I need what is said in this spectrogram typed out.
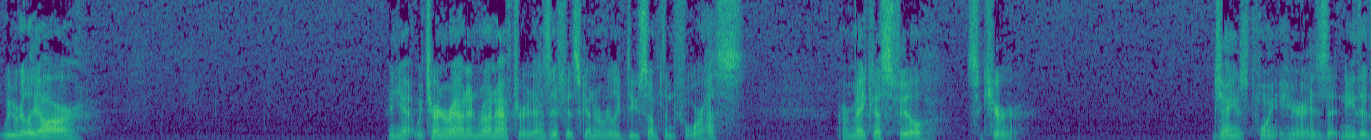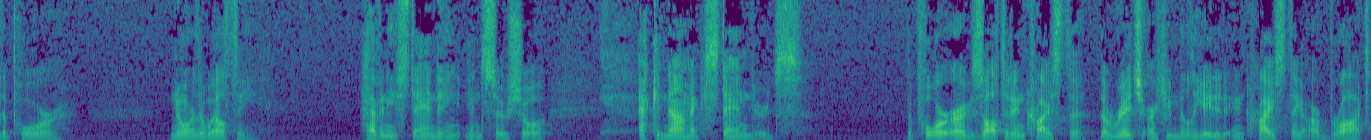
we really are. And yet we turn around and run after it as if it's going to really do something for us or make us feel secure. James' point here is that neither the poor nor the wealthy have any standing in social economic standards. The poor are exalted in Christ, the, the rich are humiliated in Christ. They are brought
